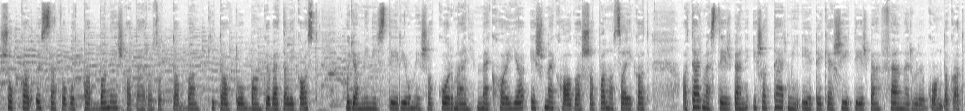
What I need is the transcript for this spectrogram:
sokkal összefogottabban és határozottabban, kitartóbban követelik azt, hogy a minisztérium és a kormány meghallja és meghallgassa panaszaikat, a termesztésben és a terményértékesítésben felmerülő gondokat,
